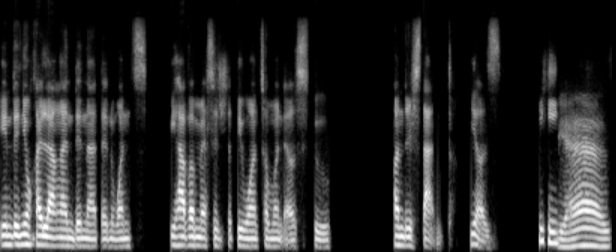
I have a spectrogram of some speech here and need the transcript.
yun din yung kailangan din natin once we have a message that we want someone else to understand. Yes. yes.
